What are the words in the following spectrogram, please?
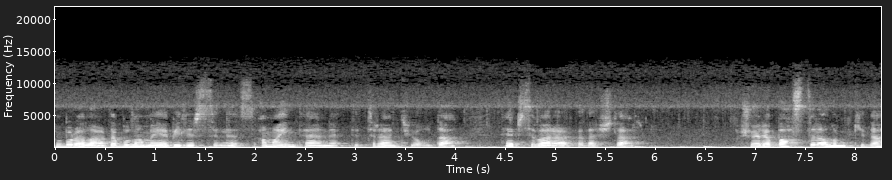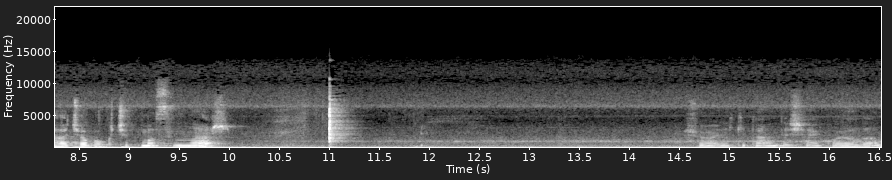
Buralarda bulamayabilirsiniz. Ama internette, Trendyol'da hepsi var arkadaşlar. Şöyle bastıralım ki daha çabuk çıkmasınlar. Şöyle iki tane de şey koyalım.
